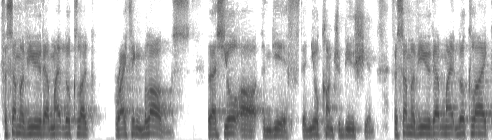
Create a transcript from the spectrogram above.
For some of you, that might look like writing blogs. That's your art and gift and your contribution. For some of you, that might look like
